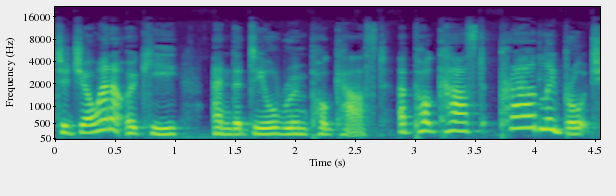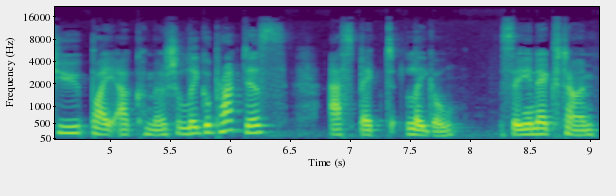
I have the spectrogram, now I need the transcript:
to Joanna Oakey and the Deal Room podcast, a podcast proudly brought to you by our commercial legal practice, Aspect Legal. See you next time.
